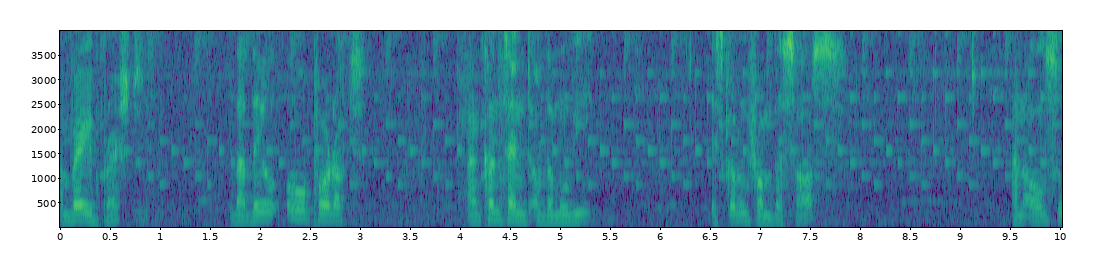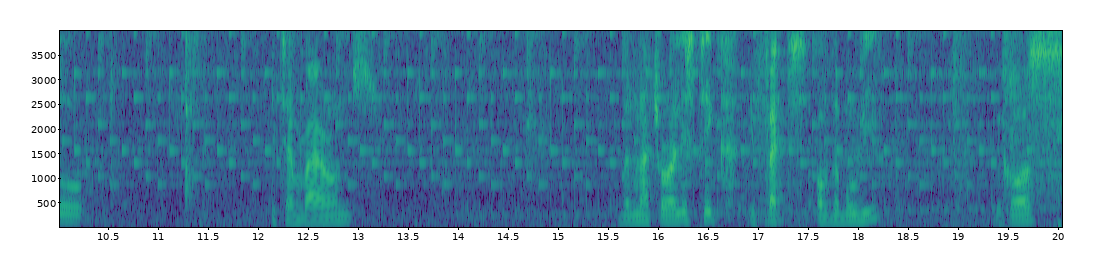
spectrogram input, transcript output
I'm very impressed that the whole product and content of the movie is coming from the source and also its environs, the naturalistic effects of the movie because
